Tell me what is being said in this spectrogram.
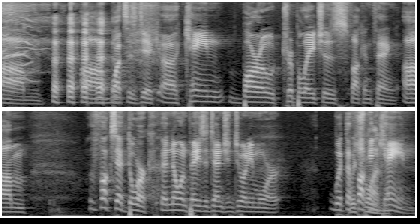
Um, uh, what's his dick? Uh, Kane borrow Triple H's fucking thing. Um, who the fuck's that dork that no one pays attention to anymore? With the Which fucking one? cane.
